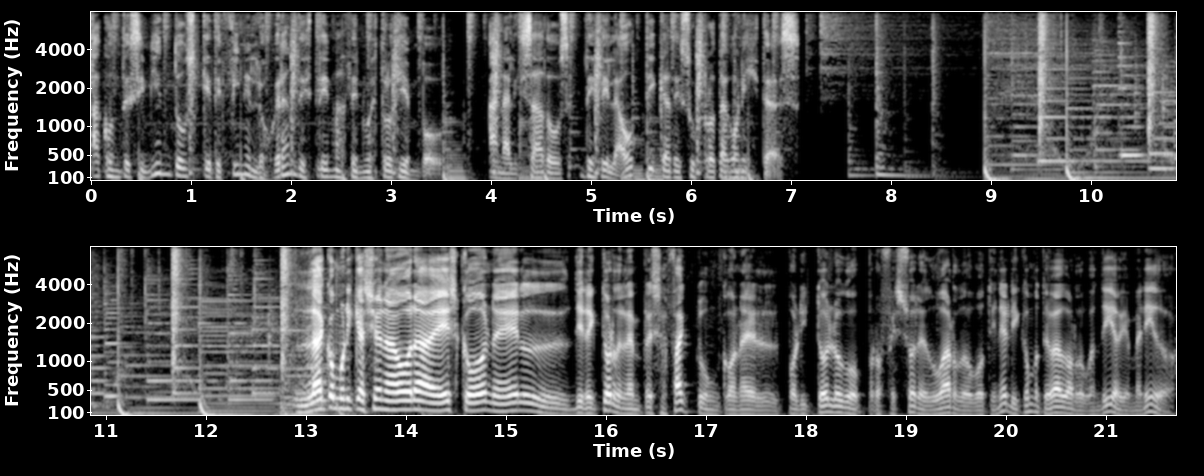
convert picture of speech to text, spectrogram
Acontecimientos que definen los grandes temas de nuestro tiempo, analizados desde la óptica de sus protagonistas. La comunicación ahora es con el director de la empresa Factum, con el politólogo profesor Eduardo Botinelli. ¿Cómo te va, Eduardo? Buen día, bienvenido.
